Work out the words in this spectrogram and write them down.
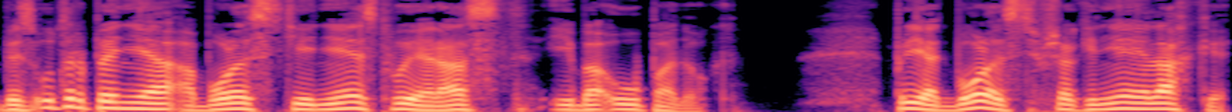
Bez utrpenia a bolesti nejestvuje rast, iba úpadok. Prijať bolesť však nie je ľahké.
